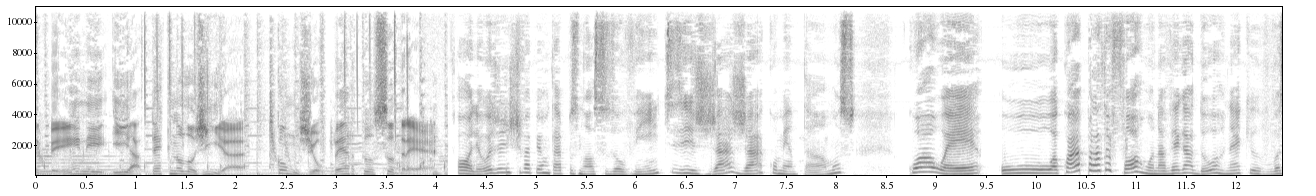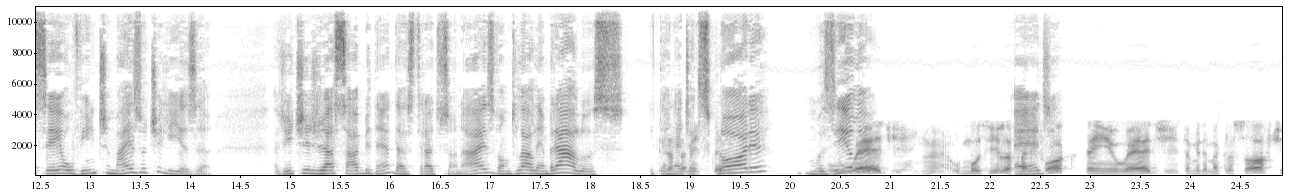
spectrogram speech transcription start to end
CBN e a tecnologia, com Gilberto Sudré. Olha, hoje a gente vai perguntar para os nossos ouvintes e já já comentamos qual é o qual é a plataforma, o navegador, né, que você ouvinte mais utiliza. A gente já sabe, né, das tradicionais. Vamos lá lembrá-los. Internet Exatamente. Explorer, Mozilla. O Edge, né? o Mozilla, Edge. Firefox, tem o Edge, também da Microsoft.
